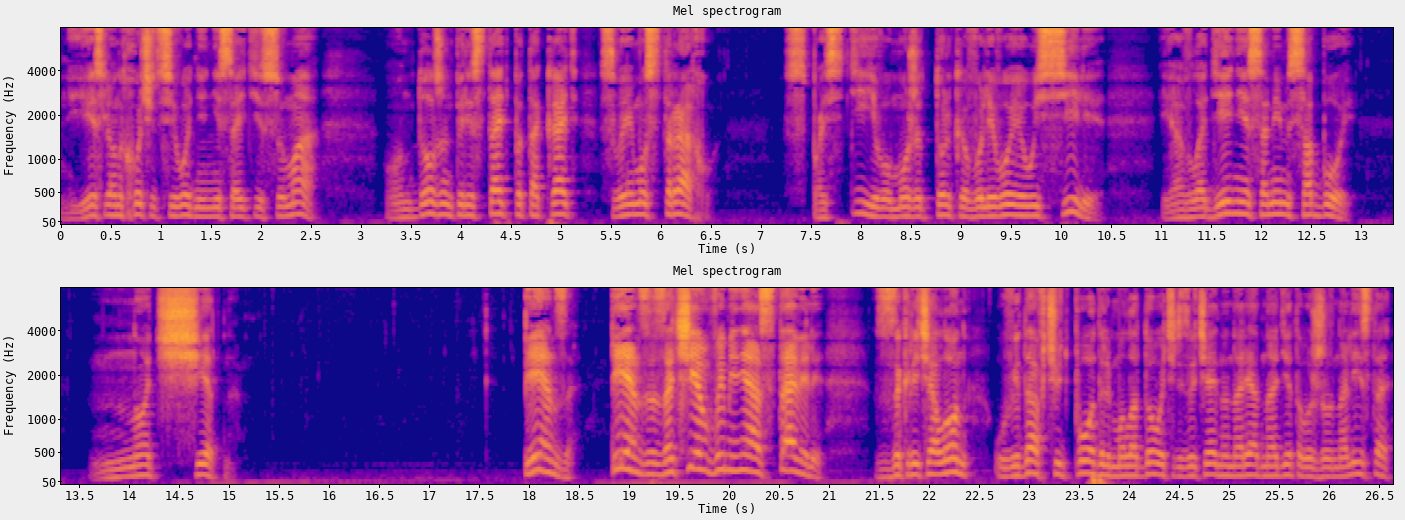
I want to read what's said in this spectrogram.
Если он хочет сегодня не сойти с ума, он должен перестать потакать своему страху. Спасти его может только волевое усилие и овладение самим собой но тщетно. «Пенза! Пенза! Зачем вы меня оставили?» Закричал он, увидав чуть подаль молодого, чрезвычайно нарядно одетого журналиста,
